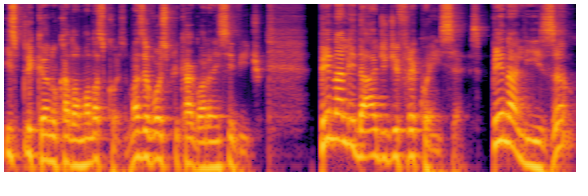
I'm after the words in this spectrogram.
explicando cada uma das coisas. Mas eu vou explicar agora nesse vídeo. Penalidade de frequência. Penaliza,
